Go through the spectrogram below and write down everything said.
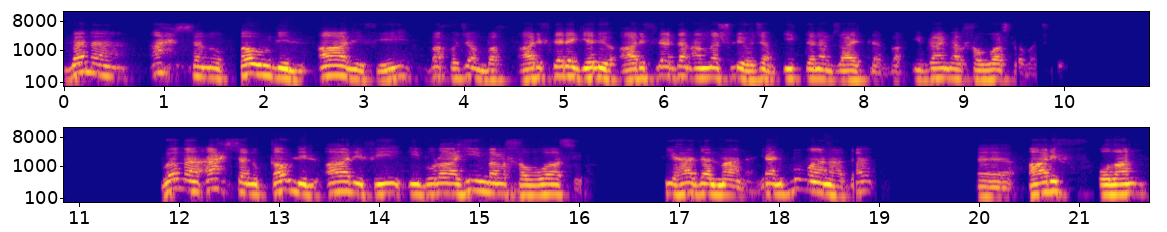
Ve ma ahsenu kavlil arifi bak hocam bak ariflere geliyor. Ariflerden anlaşılıyor hocam. İlk dönem zahitler. Bak İbrahim el-Havvas'la başlıyor. Ve ma ahsanu kavlil arifi İbrahim el Havvasi fi hadal mana. Yani bu manada e, arif olan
